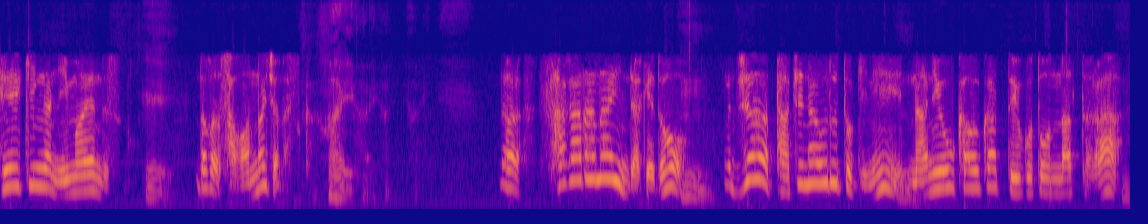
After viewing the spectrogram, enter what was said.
平均が2万円です。ええ、だから下がらないじゃないですか。はいはいはい。だから下がらないんだけど、うん、じゃあ立ち直るときに何を買うかっていうことになったら、うん、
